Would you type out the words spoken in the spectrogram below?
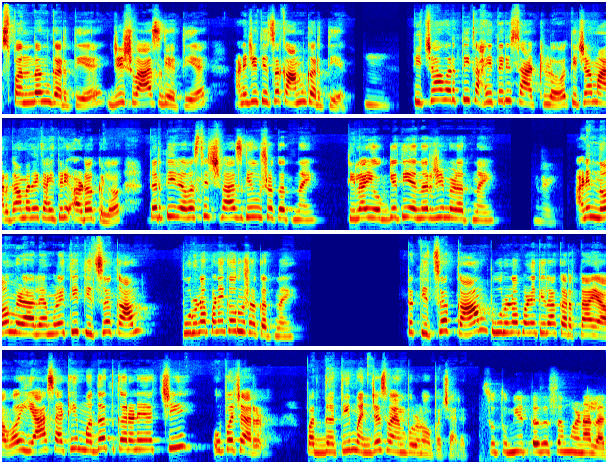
स्पंदन करतीये जी श्वास घेतीये आणि जी तिचं काम करतीये हम्म. तिच्यावरती काहीतरी साठलं तिच्या मार्गामध्ये काहीतरी अडकलं तर ती व्यवस्थित श्वास घेऊ शकत नाही तिला योग्य ती एनर्जी मिळत नाही Right. आणि न मिळाल्यामुळे ती तिचं काम पूर्णपणे करू शकत नाही तर तिचं काम पूर्णपणे तिला करता यावं यासाठी मदत करण्याची उपचार पद्धती म्हणजे स्वयंपूर्ण उपचार आहेत. सो तुम्ही आता जसं म्हणालात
